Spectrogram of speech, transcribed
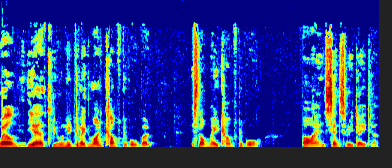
Well, yeah, you need to make the mind comfortable, but it's not made comfortable by sensory data.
